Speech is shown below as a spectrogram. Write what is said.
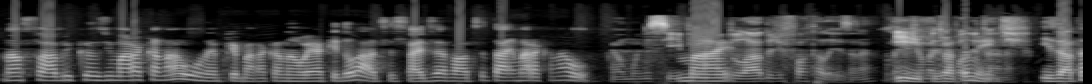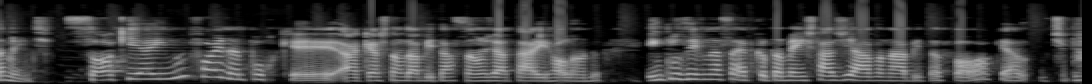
nas fábricas de Maracanãú, né? Porque Maracanãú é aqui do lado. Você sai de Zé Valdo, você tá em Maracanãú. É um município Mas... do lado de Fortaleza, né? Isso, exatamente. Exatamente. Só que aí não foi, né? Porque a questão da habitação já tá aí rolando. Inclusive, nessa época eu também estagiava na Habitafor, que é tipo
